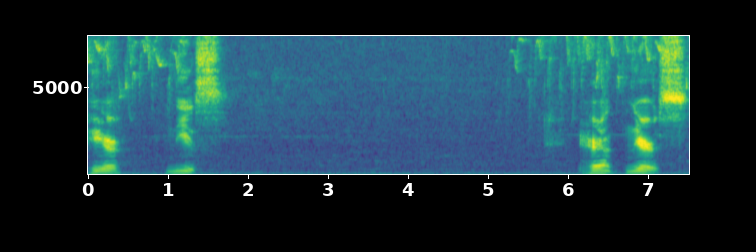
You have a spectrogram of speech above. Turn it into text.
here niece her nurse.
